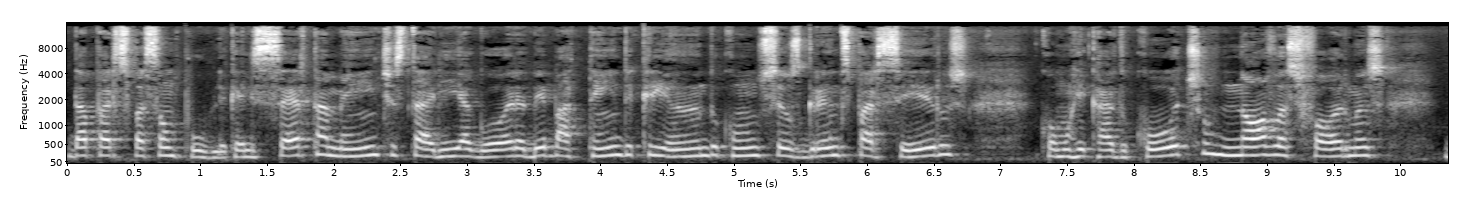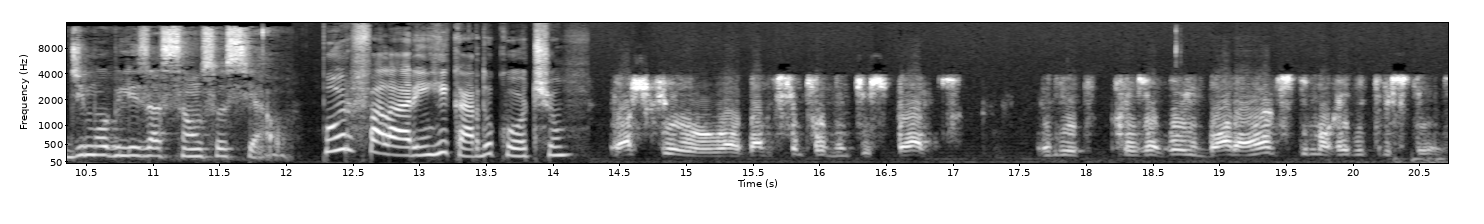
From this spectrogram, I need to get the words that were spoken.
da participação pública. Ele certamente estaria agora debatendo e criando com os seus grandes parceiros, como Ricardo Couto, novas formas de mobilização social. Por falar em Ricardo Couto. Eu acho que o Alberto sempre foi muito esperto. Ele resolveu ir embora antes de morrer de tristeza.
